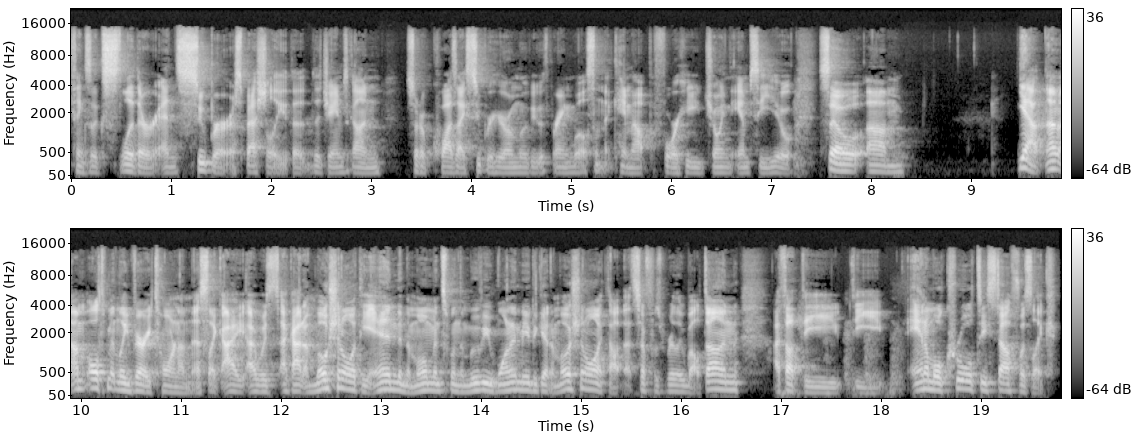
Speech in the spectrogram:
things like Slither and Super, especially the the James Gunn sort of quasi superhero movie with Rainn Wilson that came out before he joined the MCU. So um, yeah, I'm ultimately very torn on this. Like I, I was, I got emotional at the end in the moments when the movie wanted me to get emotional. I thought that stuff was really well done. I thought the the animal cruelty stuff was like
